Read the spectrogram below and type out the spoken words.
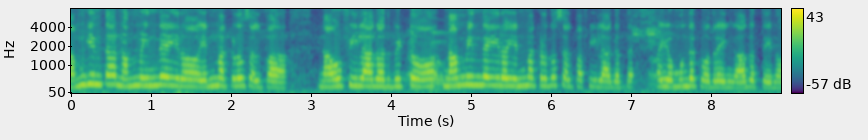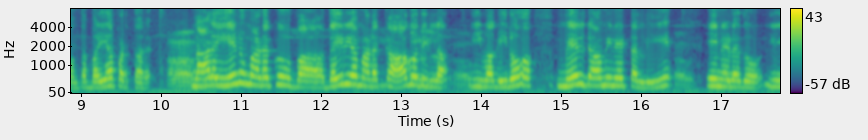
ನಮಗಿಂತ ನಮ್ಮ ಹಿಂದೆ ಇರೋ ಹೆಣ್ಮಕ್ಳು ಸ್ವಲ್ಪ ನಾವು ಫೀಲ್ ಆಗೋದು ಬಿಟ್ಟು ನಮ್ಮ ಹಿಂದೆ ಇರೋ ಹೆಣ್ಮಕ್ಳಿಗೂ ಸ್ವಲ್ಪ ಫೀಲ್ ಆಗುತ್ತೆ. ಅಯ್ಯೋ ಮುಂದಕ್ಕೆ ಹೋದ್ರೆ ಹಿಂಗಾಗುತ್ತೇನೋ ಅಂತ ಭಯ ಪಡ್ತಾರೆ. ನಾಳೆ ಏನು ಮಾಡಕ್ಕೂ ಬ ಧೈರ್ಯ ಮಾಡೋಕ್ಕೆ ಆಗೋದಿಲ್ಲ. ಇವಾಗ ಇರೋ ಮೇಲ್ ಡಾಮಿನೇಟ್ ಅಲ್ಲಿ ಏನ್ ಹೇಳೋದು? ಈ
